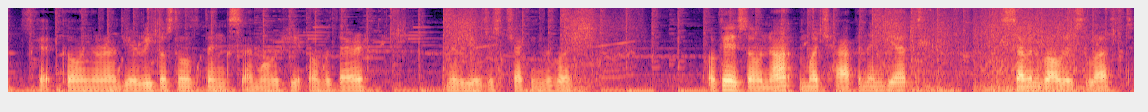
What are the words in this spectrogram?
Let's get going around here. Rico still thinks I'm over here, over there. Maybe he was just checking the bush. Okay, so not much happening yet. Seven brawlers left.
